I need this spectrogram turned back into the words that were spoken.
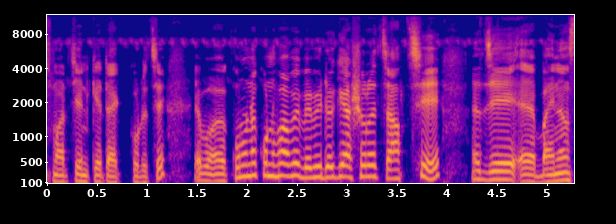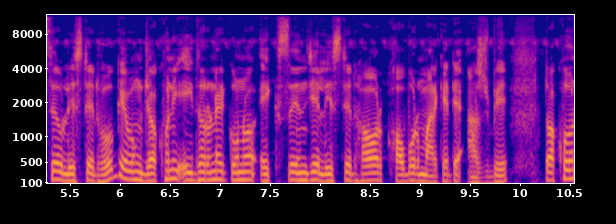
স্মার্ট চেনকে ট্যাগ করেছে। এবং কোনো না কোনোভাবে বেবি ডগি আসলে চাচ্ছে যে বাইন্যান্সেও লিস্টেড হোক এবং যখনই এই ধরনের কোনো এক্সচেঞ্জে লিস্টেড হওয়ার খবর মার্কেটে আসবে, তখন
